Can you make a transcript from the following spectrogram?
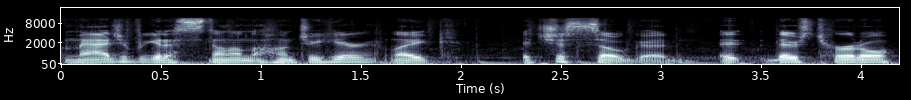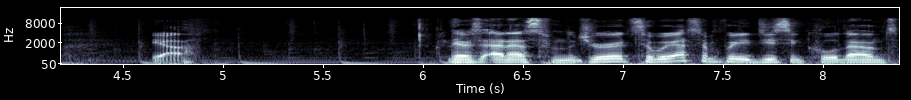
imagine if we get a stun on the hunter here. Like, it's just so good. It, there's Turtle. Yeah. There's NS from the Druid. So we got some pretty decent cooldowns.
